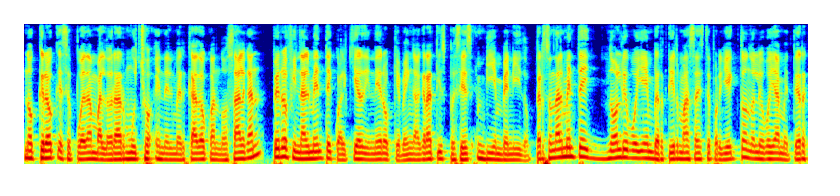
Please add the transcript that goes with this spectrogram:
no creo que se puedan valorar mucho en el mercado cuando salgan, pero finalmente cualquier dinero que venga gratis pues es bienvenido. Personalmente no le voy a invertir más a este proyecto, no le voy a meter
